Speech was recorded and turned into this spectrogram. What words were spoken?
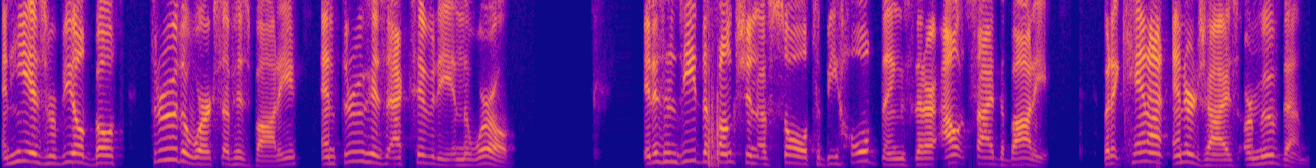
And he is revealed both through the works of his body and through his activity in the world. It is indeed the function of soul to behold things that are outside the body, but it cannot energize or move them.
